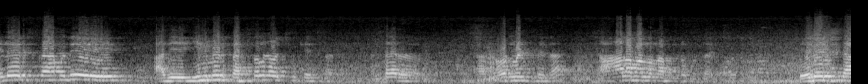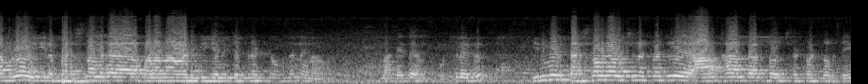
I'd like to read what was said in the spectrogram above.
ఏలేరు స్కామ్ అది అది ఈయన మీద పర్సనల్గా వచ్చిన కేసు సార్. అంటే గవర్నమెంట్ మీద చాలా మంది ఉన్నారు అందరూ ముద్దాయిలు. ఏలేరు స్కామ్లో ఈయన పర్సనల్గా పలానా వాడికి అని చెప్పినట్టు ఉందని నేను నాకైతే గుర్తులేదు. దీని మీద పర్సనల్గా వచ్చినటువంటి ఆల్కహాల్ దాంట్లో వచ్చినటువంటి ఒకటి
